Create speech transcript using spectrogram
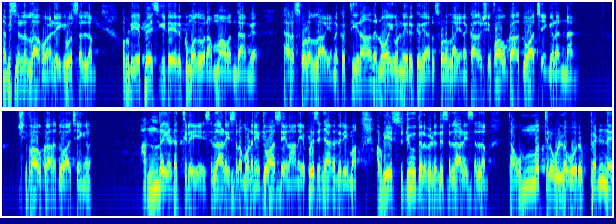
நபி அழகி வசல்லம் அப்படியே பேசிக்கிட்டே இருக்கும்போது ஒரு அம்மா வந்தாங்க. யார சூழல்லா எனக்கு தீராத நோய் ஒண்ணு இருக்குது யார சூழல்லா எனக்காக ஷிஃபாவுக்காக துவா செய்யுங்களேன்னாங்க ஷிஃபாவுக்காக துவா செய்யுங்களேன். அந்த இடத்திலேயே செல்லா அலைஹிஸ்ஸலாம் உடனே துவா செய்யலாம். ஆனா எப்படி செஞ்சாங்க தெரியுமா? அப்படியே சுஜூதுல விழுந்து செல்லா செல்லம் தான் உம்மத்துல உள்ள ஒரு பெண்ணு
